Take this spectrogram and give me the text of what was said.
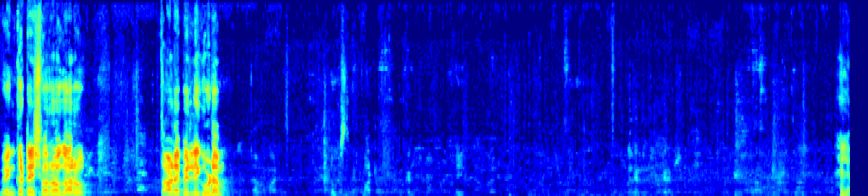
వెంకటేశ్వరరావు గారు తాడేపల్లిగూడెం హలో.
